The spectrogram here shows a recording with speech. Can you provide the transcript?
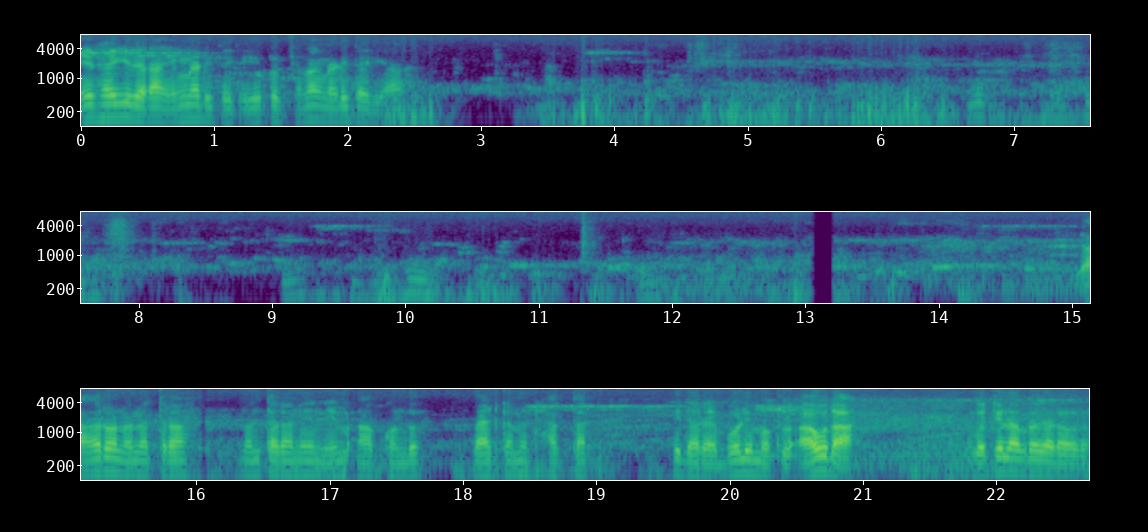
ನೀವು ಹೇಗಿದ್ದೀರಾ? ಹೆಂಗೆ ನಡೀತೈತೆ ಯೂಟ್ಯೂಬ್ ಚೆನ್ನಾಗಿ ನಡೀತಾ ಇದೆಯಾ? ಯಾರೋ ನನ್ನ ಹತ್ರ ನನ್ನ ಥರನೇ ನೇಮ್ ಹಾಕ್ಕೊಂಡು ಬ್ಯಾಡ್ ಕಮೆಂಟ್ ಹಾಕ್ತಾರೆ. ಇದ್ದಾರೆ ಬೋಳಿ ಮಕ್ಕಳು ಹೌದಾ? ಗೊತ್ತಿಲ್ಲ ಬ್ರದರ್ ಅವರು.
